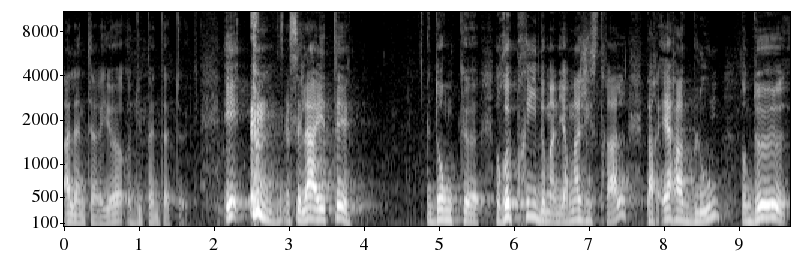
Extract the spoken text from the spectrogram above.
à l'intérieur du Pentateuque. Et cela a été donc euh, repris de manière magistrale par Erhard Blum dans deux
